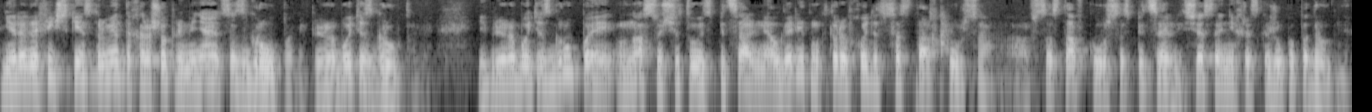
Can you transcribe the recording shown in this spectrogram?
нейрографические инструменты хорошо применяются с группами, при работе с группами. И при работе с группой у нас существуют специальные алгоритмы, которые входят в состав курса, а, в состав курса специалист. Сейчас я о них расскажу поподробнее.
